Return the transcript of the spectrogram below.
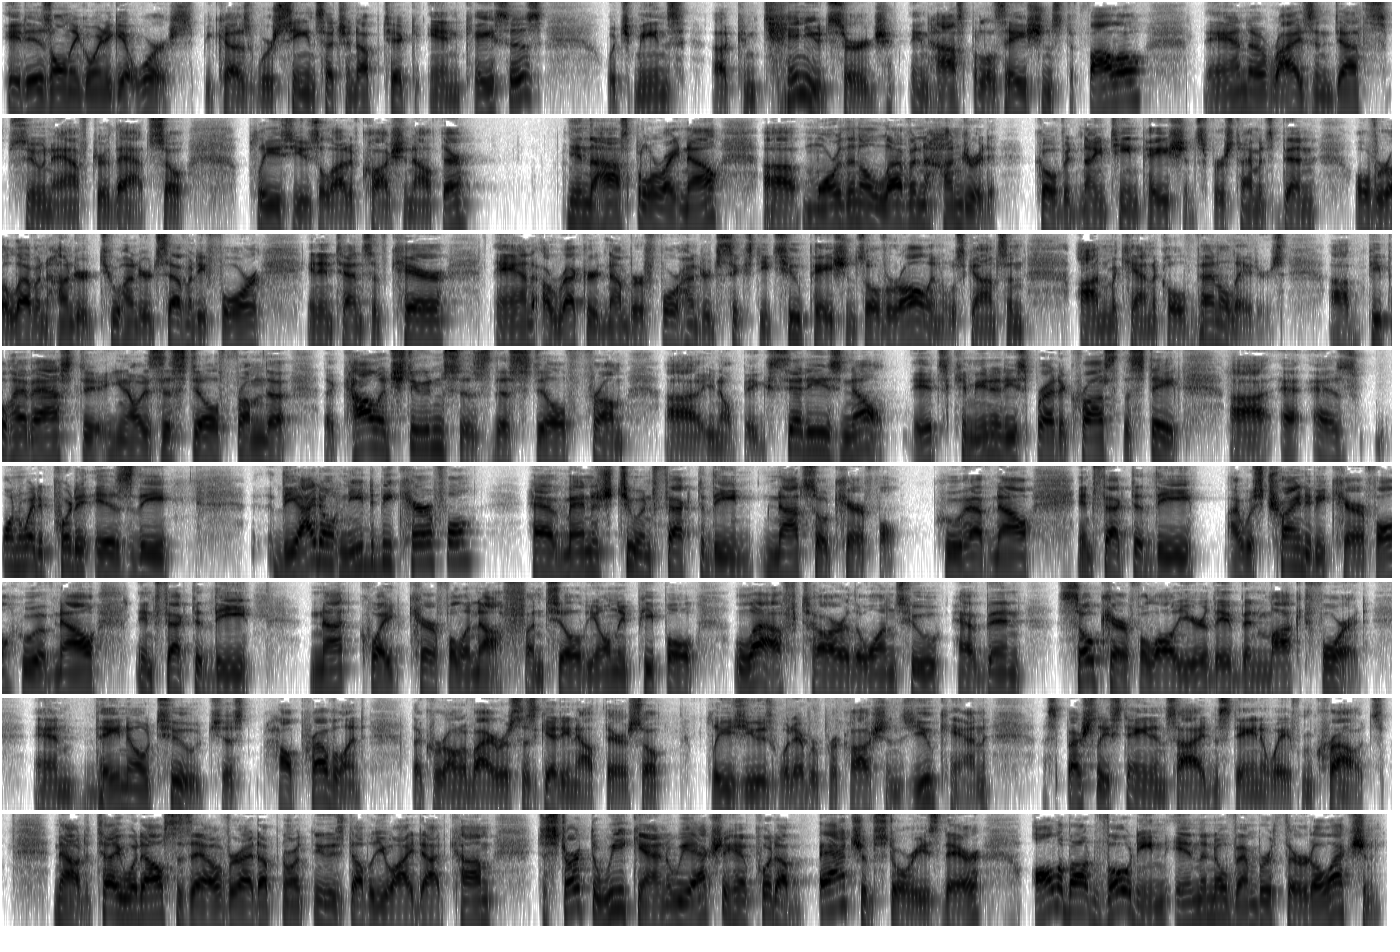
it is only going to get worse because we're seeing such an uptick in cases, which means a continued surge in hospitalizations to follow and a rise in deaths soon after that. So please use a lot of caution out there. In the hospital right now, uh, more than 1,100 COVID 19 patients. First time it's been over 1,100, 274 in intensive care, and a record number 462 patients overall in Wisconsin on mechanical ventilators. Uh, people have asked, uh, you know, is this still from the, the college students? Is this still from, uh, you know, big cities? No, it's community spread across the state. Uh, as one way to put it is the the I don't need to be careful have managed to infect the not so careful, who have now infected the I was trying to be careful, who have now infected the not quite careful enough until the only people left are the ones who have been so careful all year they've been mocked for it. And they know too just how prevalent the coronavirus is getting out there. So please use whatever precautions you can especially staying inside and staying away from crowds. Now, to tell you what else is over at upnorthnewswi.com, to start the weekend, we actually have put a batch of stories there all about voting in the November 3rd election.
